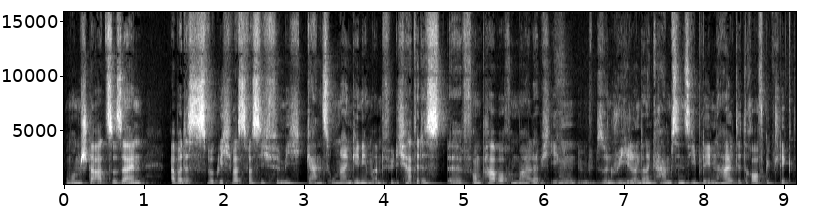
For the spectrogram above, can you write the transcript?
um am Start zu sein. Aber das ist wirklich was, was sich für mich ganz unangenehm anfühlt. Ich hatte das äh, vor ein paar Wochen mal, da habe ich irgend so ein Reel und dann kamen sensible Inhalte draufgeklickt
